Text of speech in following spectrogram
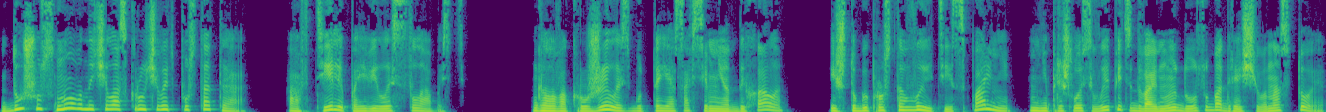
душу снова начала скручивать пустота, а в теле появилась слабость. Голова кружилась, будто я совсем не отдыхала, и чтобы просто выйти из спальни, мне пришлось выпить двойную дозу бодрящего настоя.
